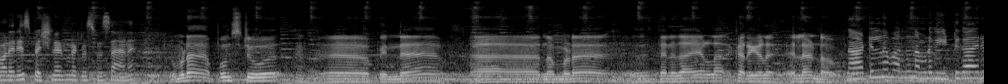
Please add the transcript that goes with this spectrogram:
വളരെ സ്പെഷ്യൽ ആയിട്ടുള്ള ക്രിസ്മസ് ആണ് നമ്മുടെ അപ്പം സ്റ്റൂവ് പിന്നെ നമ്മുടെ തനതായുള്ള കറികൾ എല്ലാം ഉണ്ടാവും. നാട്ടിൽ നിന്ന് പറഞ്ഞാൽ നമ്മുടെ വീട്ടുകാർ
